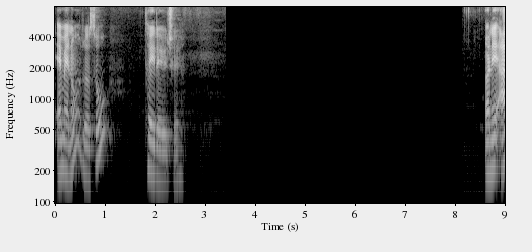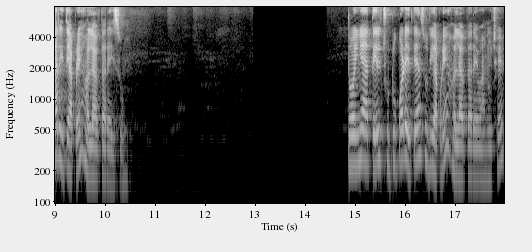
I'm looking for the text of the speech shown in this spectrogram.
એમ એનો રસો થઈ રહ્યો છે. અને આ રીતે આપણે હલાવતા રહીશું. તો અહીંયા તેલ છૂટું પડે ત્યાં સુધી આપણે હલાવતા રહેવાનું છે.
